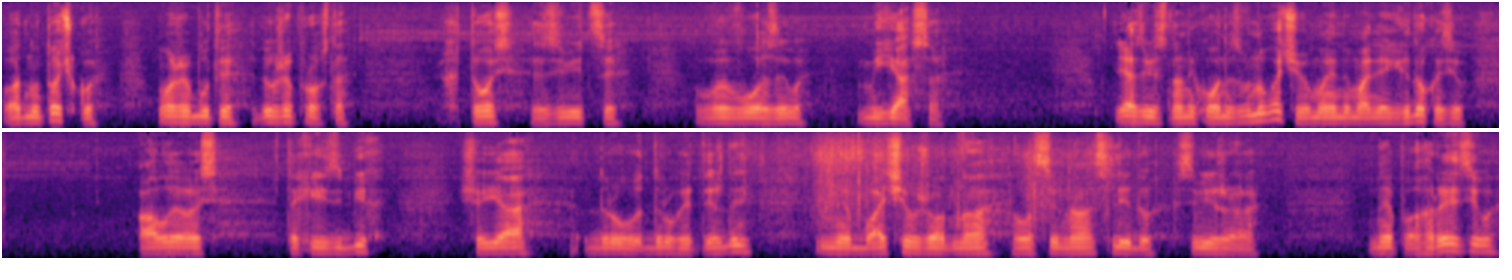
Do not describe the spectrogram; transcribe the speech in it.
в одну точку, може бути дуже просто. Хтось звідси вивозив м'ясо. Я, звісно, нікого не звинувачую, у мене немає ніяких доказів. Але ось такий збіг, що я друг, другий тиждень не бачив жодного лосиного сліду свіжого. Не погризів,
